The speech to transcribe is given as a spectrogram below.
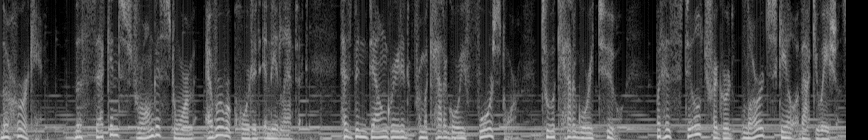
The hurricane, the second strongest storm ever recorded in the Atlantic, has been downgraded from a Category 4 storm to a Category 2, but has still triggered large scale evacuations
